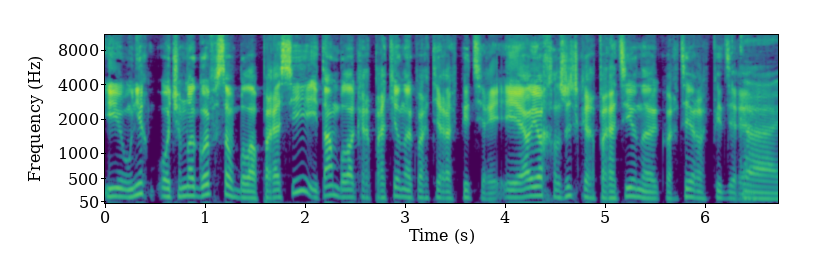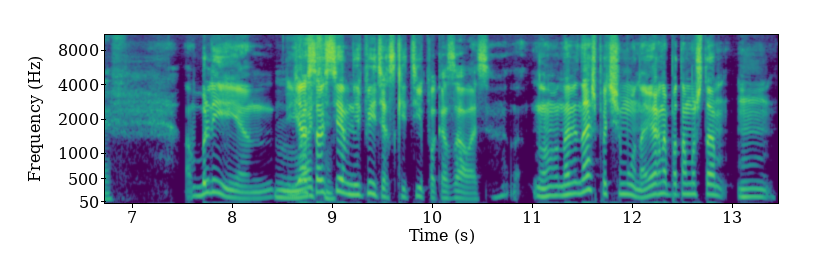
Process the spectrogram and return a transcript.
и у них очень много офисов было по России, и там была корпоративная квартира в Питере. И я уехал жить в корпоративную квартиру в Питере. Кайф. Блин, Не я очень? совсем не питерский тип оказалось. Ну, знаешь почему? Наверное, потому что м,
